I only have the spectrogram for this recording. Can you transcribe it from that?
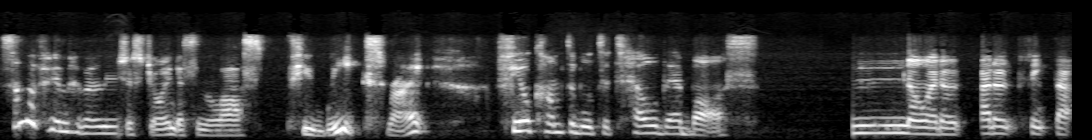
some of whom have only just joined us in the last few weeks right feel comfortable to tell their boss no i don't i don't think that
